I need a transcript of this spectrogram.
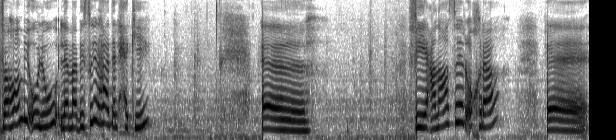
فهون بيقولوا لما بيصير هذا الحكي آه، في عناصر أخرى آه،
